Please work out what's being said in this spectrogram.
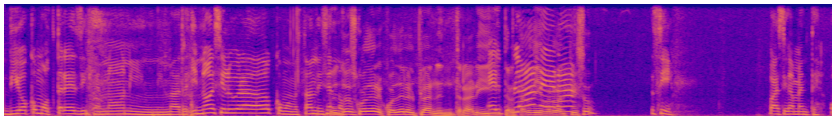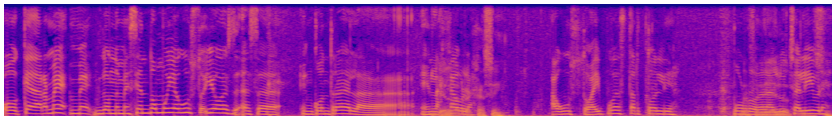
dio como tres. Dije, no, ni, ni madre. Y no, si le hubiera dado como me están diciendo. Entonces, ¿cuál era, ¿cuál era el plan? ¿Entrar y El tratar plan de llevarlo era- al piso? Sí, básicamente. O quedarme, me- donde me siento muy a gusto yo es, es, eh, en contra de la, en la De jaula. reja, sí. A gusto, ahí puedo estar todo el día. Por la lucha libre.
